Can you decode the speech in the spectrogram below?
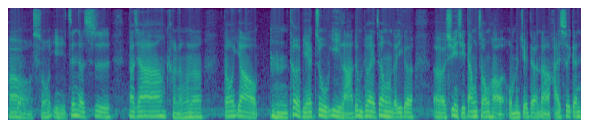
哦，所以真的是大家可能呢都要嗯特别注意啦，对不对？这样的一个呃讯息当中哈，我们觉得呢还是跟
